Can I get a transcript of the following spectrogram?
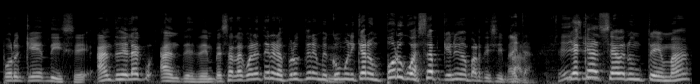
Porque dice, antes de, la, antes de empezar la cuarentena, los productores me comunicaron por WhatsApp que no iba a participar. Mm. Ahí está. Sí, y acá se abre un tema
